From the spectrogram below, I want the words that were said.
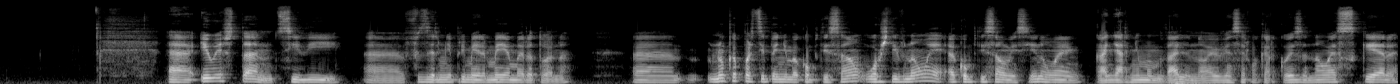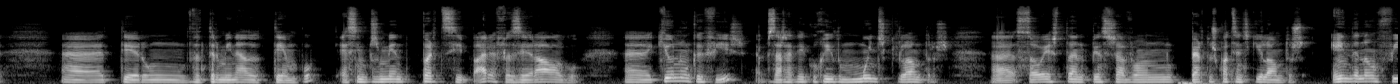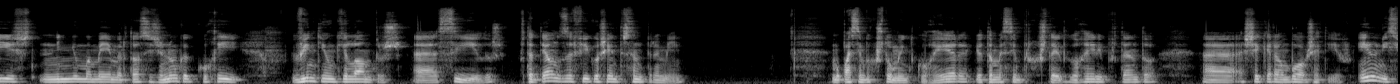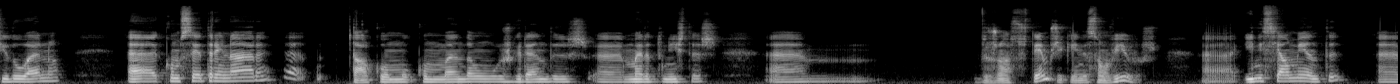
Uh, eu este ano decidi uh, fazer a minha primeira meia maratona. Uh, nunca participei em nenhuma competição. O objetivo não é a competição em si, não é ganhar nenhuma medalha, não é vencer qualquer coisa, não é sequer ter um determinado tempo. É simplesmente participar, é fazer algo que eu nunca fiz, apesar de ter corrido muitos quilómetros. só este ano, penso, já vão perto dos 400 quilómetros. Ainda não fiz nenhuma meia maratona, ou seja, nunca corri 21 quilómetros seguidos. Portanto, é um desafio que eu achei interessante para mim. O meu pai sempre gostou muito de correr, eu também sempre gostei de correr e, portanto, uh, achei que era um bom objetivo. E no início do ano uh, comecei a treinar uh, tal como, como mandam os grandes maratonistas dos nossos tempos e que ainda são vivos. inicialmente,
